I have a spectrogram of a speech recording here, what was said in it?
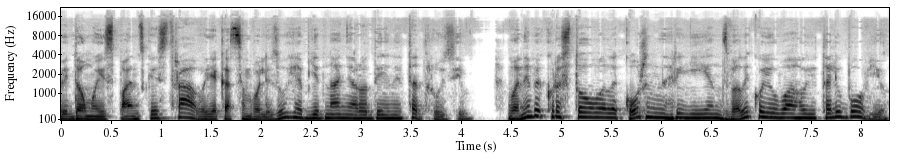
відомої іспанської страви, яка символізує об'єднання родини та друзів. Вони використовували кожен інгредієнт з великою увагою та любов'ю,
